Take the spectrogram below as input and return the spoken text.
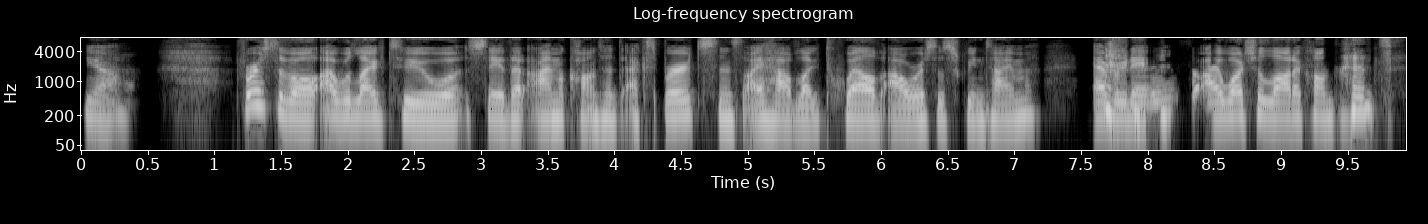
Yeah. First of all, I would like to say that I'm a content expert since I have like 12 hours of screen time every day. so I watch a lot of content.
